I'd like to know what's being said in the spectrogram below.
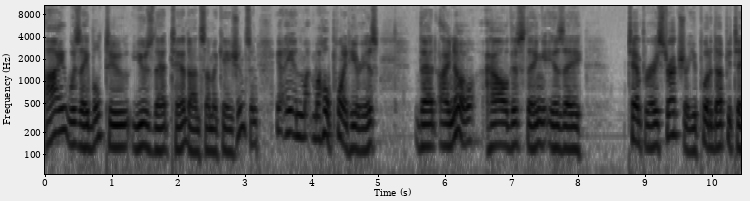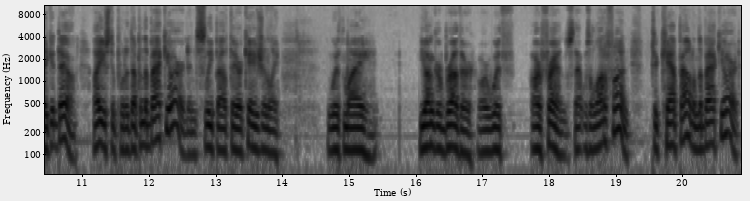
I was able to use that tent on some occasions. And, and my, my whole point here is that I know how this thing is a temporary structure. You put it up, you take it down. I used to put it up in the backyard and sleep out there occasionally with my younger brother or with our friends. That was a lot of fun to camp out in the backyard.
